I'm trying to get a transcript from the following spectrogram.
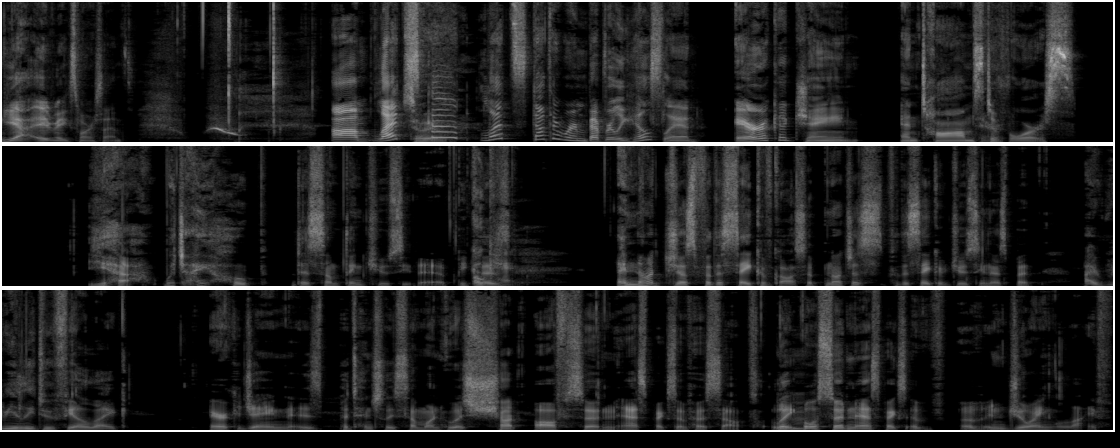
yeah it makes more sense um let's So- get, let's now that we're in beverly hills land erika jayne and tom's Eric- divorce Yeah, which I hope there's something juicy there because, okay and not just for the sake of gossip, not just for the sake of juiciness, but I really do feel like Erika Jayne is potentially someone who has shut off certain aspects of herself, like Mhm. or certain aspects of of enjoying life,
